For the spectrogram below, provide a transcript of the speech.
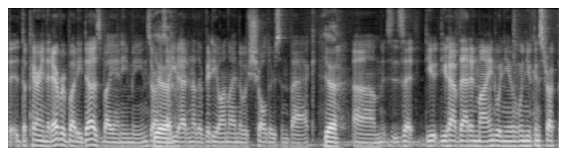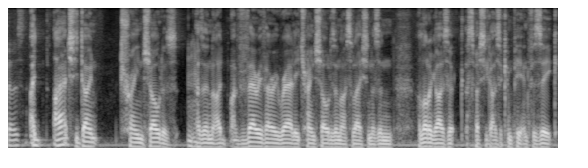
the, the pairing that everybody does by any means. Or I saw you had another video online that was shoulders and back. yeah. Um, is, is that do you, do you have that in mind when you when you construct those? I, I actually don't train shoulders, as in I, I very very rarely train shoulders in isolation. As in a lot of guys, that, especially guys that compete in physique,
